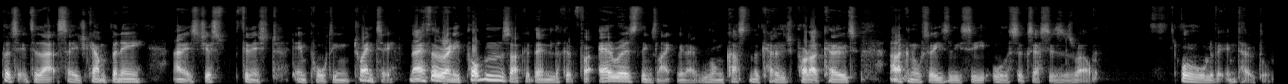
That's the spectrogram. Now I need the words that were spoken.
puts it into that Sage company, and it's just finished importing 20. Now if there are any problems I could then look at for errors, things like you know wrong customer codes, product codes, and I can also easily see all the successes as well, or all of it in total.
